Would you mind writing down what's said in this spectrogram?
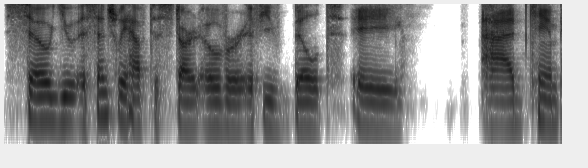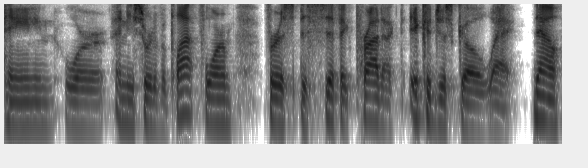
So you essentially have to start over if you've built a ad campaign or any sort of a platform for a specific product, it could just go away. Now,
